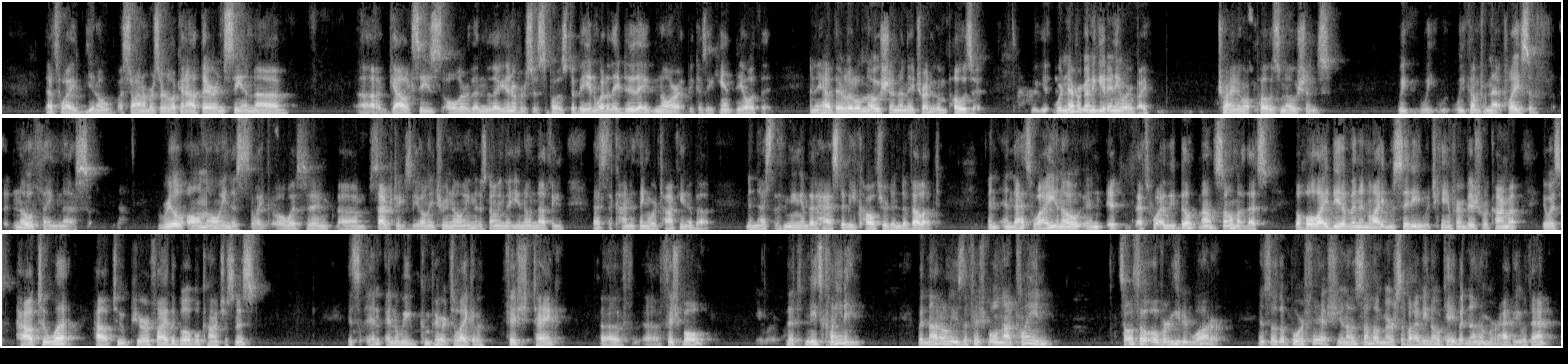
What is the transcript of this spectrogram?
That's why, you know, astronomers are looking out there and seeing uh, uh, galaxies older than the universe is supposed to be. And what do they do? They ignore it because they can't deal with it. And they have their little notion and they try to impose it. We're never going to get anywhere by trying to impose notions. We, we, we come from that place of no thingness. Real all knowing is like, oh, what's saying? Um, Socrates, the only true knowing is knowing that you know nothing. That's the kind of thing we're talking about. And that's the thing that has to be cultured and developed. And and that's why you know and it that's why we built mount soma. That's the whole idea of an enlightened city which came from vishwakarma it was how to what? How to purify the global consciousness. It's and and we compare it to like a fish tank a, a fish bowl that needs cleaning but not only is the fish bowl not clean it's also overheated water. And so the poor fish, you know, some of them are surviving okay, but none of them are happy with that.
